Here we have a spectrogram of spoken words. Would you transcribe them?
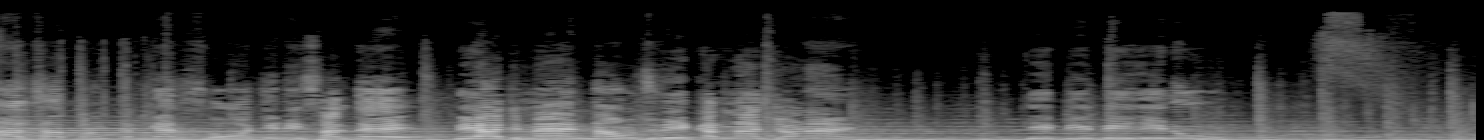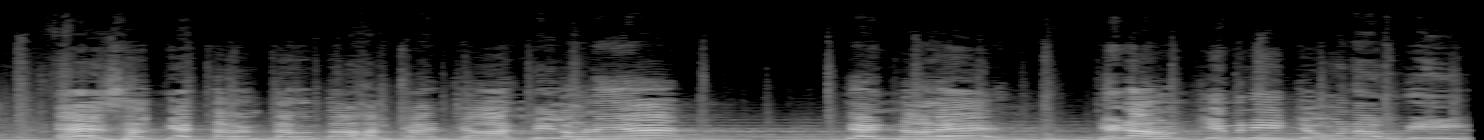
ਖਾਲਸਾ ਪੰਥ ਤੋਂ ਬਗੈਰ ਸੋਚ ਹੀ ਨਹੀਂ ਸਕਦੇ। ਤੇ ਅੱਜ ਮੈਂ ਅਨਾਉਂਸ ਵੀ ਕਰਨਾ ਚਾਹਣਾ ਹੈ ਕਿ ਬੀਬੀ ਜੀ ਨੂੰ ਇਸ ਹਲਕੇ ਤਰਨ ਤਰਨ ਦਾ ਹਲਕਾ ਇੰਚਾਰਜ ਵੀ ਲਾਉਣੇ ਆ। ਤੇ ਨਾਲੇ ਜਿਹੜਾ ਹੁਣ ਜਿਮਨੀ ਚੋਣ ਆਊਗੀ,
